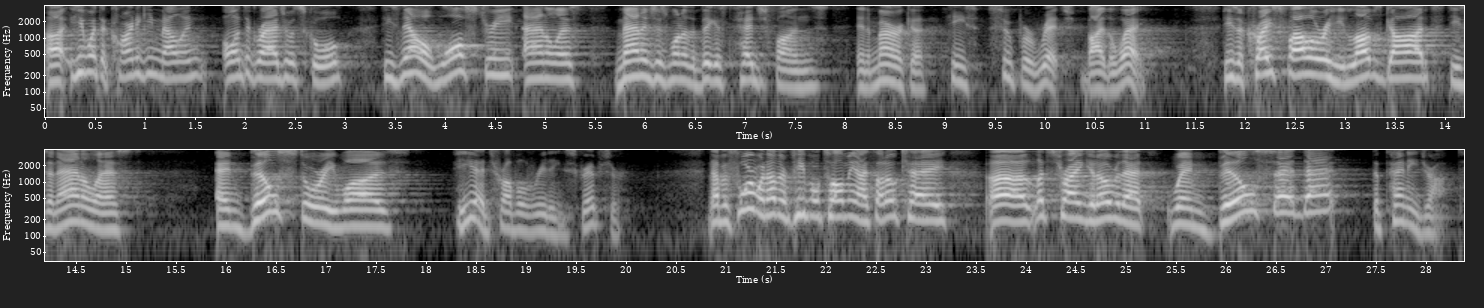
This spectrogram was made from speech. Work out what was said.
Uh, he went to Carnegie Mellon, on to graduate school. He's now a Wall Street analyst, manages one of the biggest hedge funds in America. He's super rich, by the way. He's a Christ follower, he loves God, he's an analyst. And Bill's story was he had trouble reading scripture. Now, before, when other people told me, I thought, okay, uh, let's try and get over that. When Bill said that, the penny dropped.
